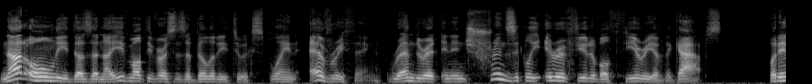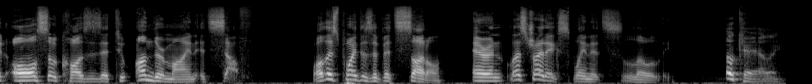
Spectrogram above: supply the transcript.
Not only does the naive multiverse's ability to explain everything render it an intrinsically irrefutable theory of the gaps, but it also causes it to undermine itself. While this point is a bit subtle, Aaron, let's try to explain it slowly. Okay, Ellie.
